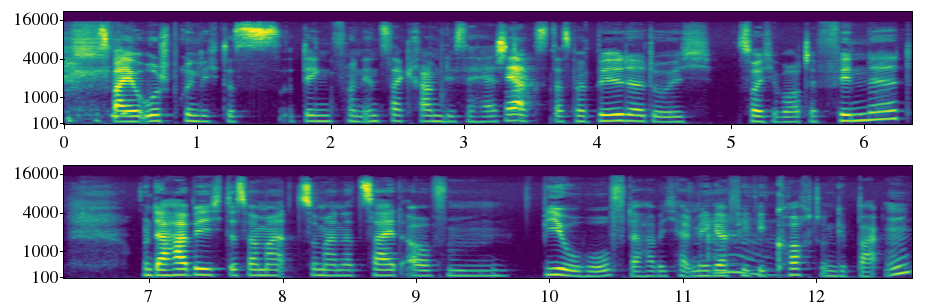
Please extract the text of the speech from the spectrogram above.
Das war ja ursprünglich das Ding von Instagram, diese Hashtags, ja. dass man Bilder durch solche Worte findet. Und da habe ich, das war mal zu meiner Zeit auf dem Biohof, da habe ich halt mega ah. viel gekocht und gebacken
